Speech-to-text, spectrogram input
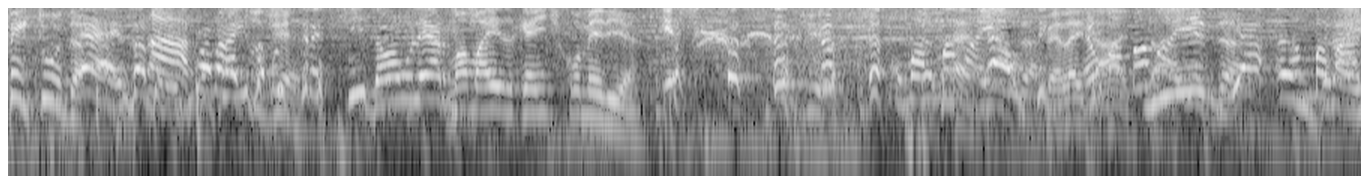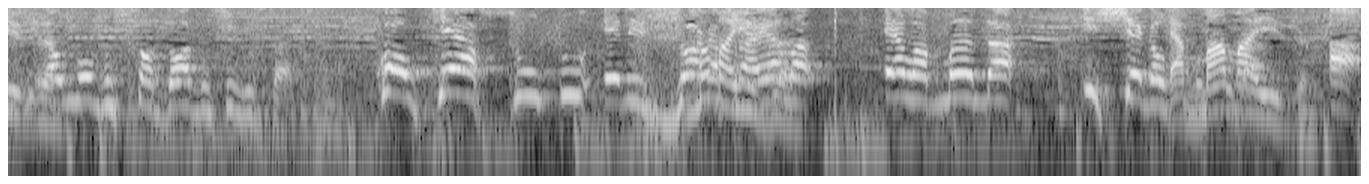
Peituda. É, exatamente, Ah, uma Maísa muito crescida, uma mulher... Uma maísa que a gente comeria. Isso. Uma mamaísa. É o seguinte. É uma mamaísa. Lívia Andrade é o novo xodó do Silvio Santos. Qualquer assunto, ele joga pra Mamaísa. ela, ela manda e chega ao É a segundo lugar. mamaísa. Ah,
